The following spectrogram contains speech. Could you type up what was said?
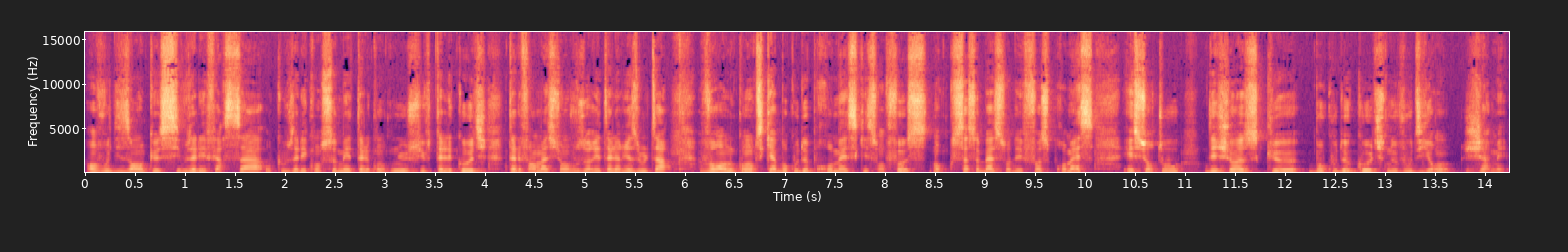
en vous disant que si vous allez faire ça ou que vous allez consommer tel contenu, suivre tel coach, telle formation, vous aurez tel résultat, vous rendre compte qu'il y a beaucoup de promesses qui sont fausses. Donc ça se base sur des fausses promesses et surtout des choses que beaucoup de coachs ne vous diront jamais.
